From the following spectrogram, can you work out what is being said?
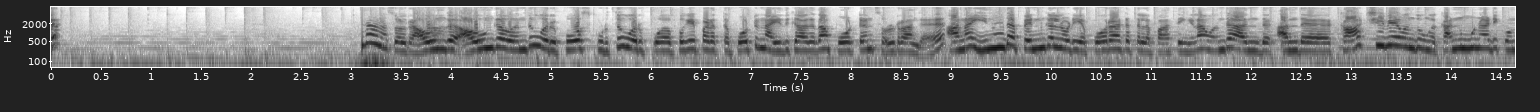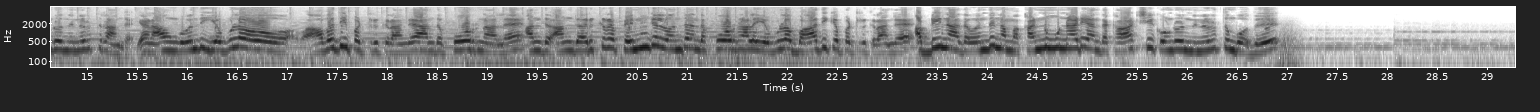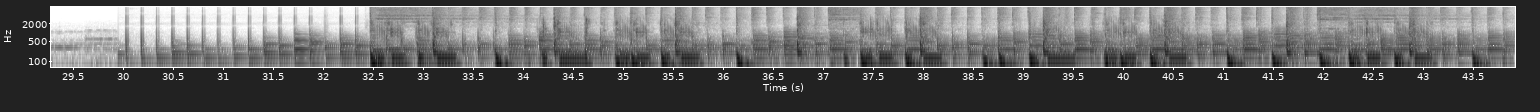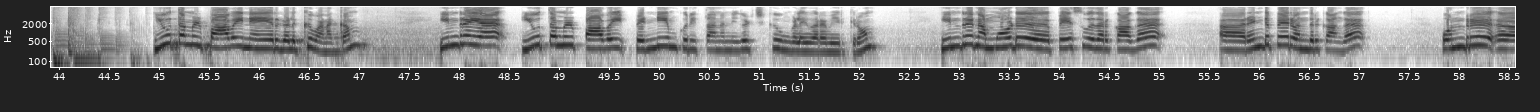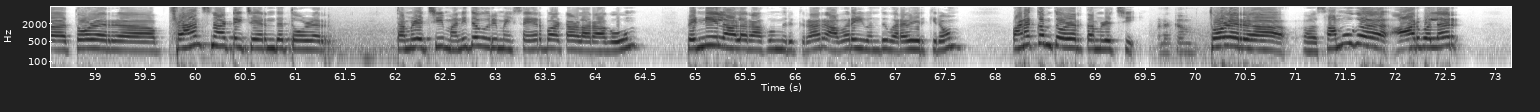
தான் நான் சொல்கிறேன் அவங்க அவங்க வந்து ஒரு போஸ்ட் கொடுத்து ஒரு பு- புகைப்படத்தை போட்டு நான் இதுக்காக தான் போட்டேன்னு சொல்றாங்க. ஆனா இந்த பெண்களுடைய போராட்டத்துல பாத்தீங்கன்னா வந்து அந்த அந்த காட்சியே வந்து உங்க கண் முன்னாடி கொண்டு வந்து நிறுத்துறாங்க. ஏன்னா அவங்க வந்து எவ்வளோ அவதிப்பட்டிருக்கிறாங்க அந்த போர்னால. அந்த அங்க இருக்கிற பெண்கள் வந்து அந்த போர்னால எவ்வளவு பாதிக்கப்பட்டிருக்கிறாங்க. அப்படின்னு அதை வந்து நம்ம கண் முன்னாடி அந்த காட்சியை கொண்டு வந்து நிறுத்தும் போது தமிழ் பாவை நேயர்களுக்கு வணக்கம். இன்றைய யூ தமிழ் பாவை பெண்ணியம் குறித்தான நிகழ்ச்சிக்கு உங்களை வரவேற்கிறோம். இன்று நம்மோடு பேசுவதற்காக ரெண்டு பேர் வந்திருக்காங்க. ஒன்று தோழர் பிரான்ஸ் நாட்டைச் சேர்ந்த தோழர் தமிழச்சி மனித உரிமை செயற்பாட்டாளராகவும் பெண்ணியலாளராகவும் இருக்கிறார். அவரை வந்து வரவேற்கிறோம். வணக்கம் தோழர் தமிழச்சி. வணக்கம். தோழர் சமூக ஆர்வலர்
